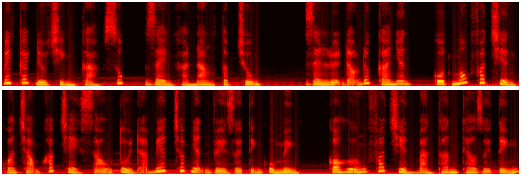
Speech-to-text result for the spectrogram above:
biết cách điều chỉnh cảm xúc, rèn khả năng tập trung rèn luyện đạo đức cá nhân, cột mốc phát triển quan trọng khắc trẻ 6 tuổi đã biết chấp nhận về giới tính của mình, có hướng phát triển bản thân theo giới tính.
